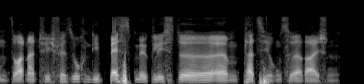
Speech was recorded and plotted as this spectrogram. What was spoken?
und dort natürlich versuchen, die bestmöglichste ähm, Platzierung zu erreichen.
